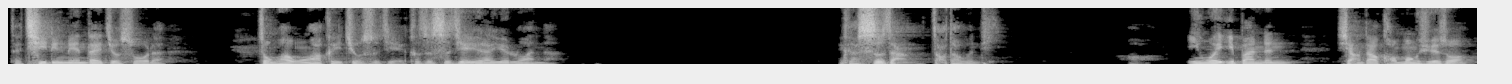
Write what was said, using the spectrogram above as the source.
在七零年代就说了，中华文化可以救世界，可是世界越来越乱了。你看师长找到问题。哦因为一般人想到孔孟学说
